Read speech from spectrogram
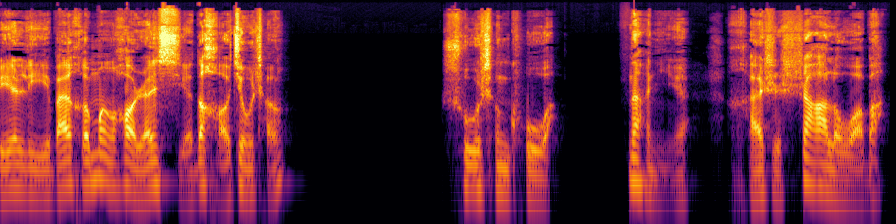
比李白和孟浩然写的好就成。书生哭啊，那你还是杀了我吧。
